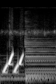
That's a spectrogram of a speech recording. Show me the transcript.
you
